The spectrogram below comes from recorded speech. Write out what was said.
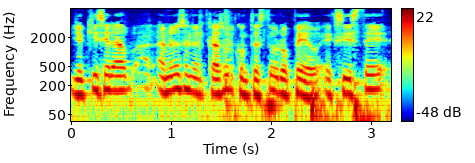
yo quisiera, al menos en el caso del contexto europeo, ¿existe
